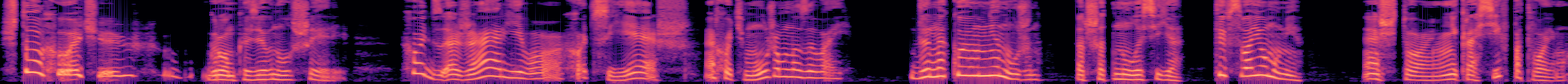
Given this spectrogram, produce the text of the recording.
Что хочешь, громко зевнул Шерри. Хоть зажарь его, хоть съешь, а хоть мужем называй. Да на кой он мне нужен? Отшатнулась я. Ты в своем уме? А что, некрасив, по-твоему?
